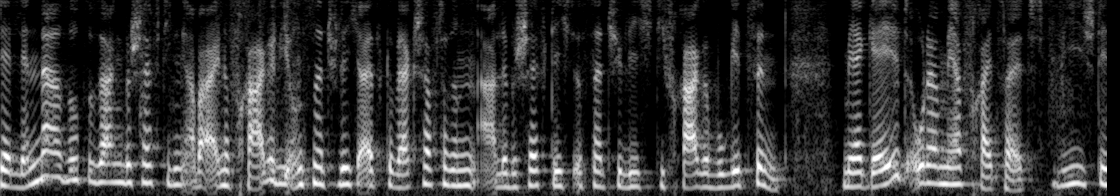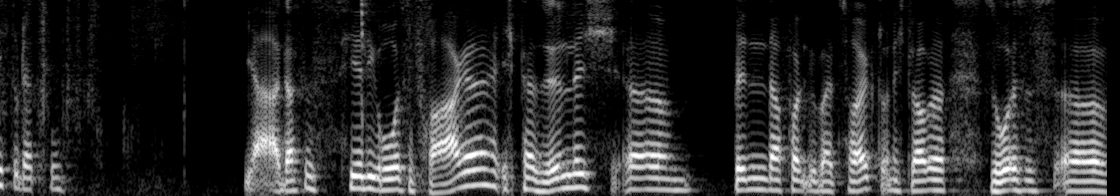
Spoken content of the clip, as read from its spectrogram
der Länder sozusagen beschäftigen. Aber eine Frage, die uns natürlich als Gewerkschafterinnen alle beschäftigt, ist natürlich die Frage, wo geht's hin? Mehr Geld oder mehr Freizeit? Wie stehst du dazu? Ja, das ist hier die große Frage. Ich persönlich äh, bin davon überzeugt und ich glaube, so ist es, äh,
